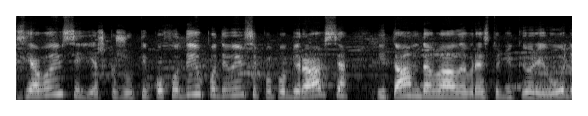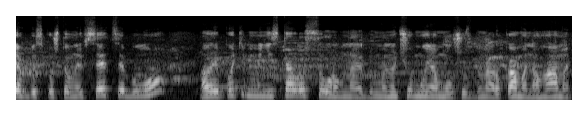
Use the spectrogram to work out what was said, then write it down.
з'явився, я ж кажу, ти походив, подивився, попобирався, і там давали в Ресто Дюкьорі одяг безкоштовний. Все це було, але потім мені стало соромно. Я думаю, ну чому я мушу з двома руками, ногами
